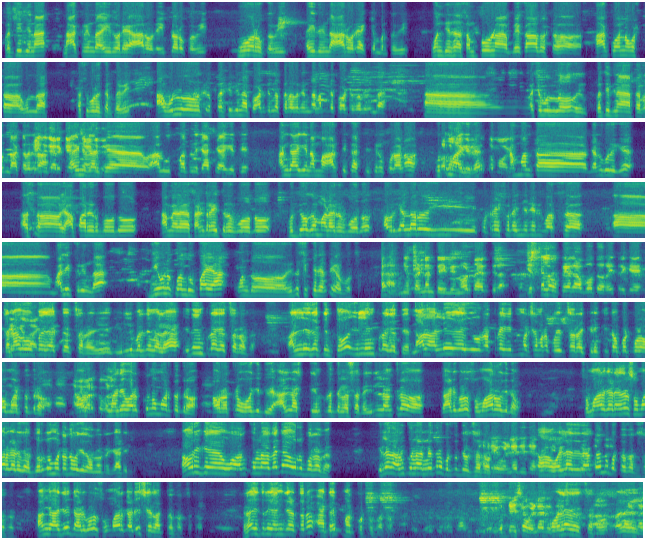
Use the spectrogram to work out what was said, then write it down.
ಪ್ರತಿದಿನ ನಾಲ್ಕರಿಂದ ಐದುವರೆ ಆರೂವರೆ ಇಬ್ಬರು ಕವಿ ಮೂವರು ಕವಿ ಐದರಿಂದ ಆರೂವರೆ ಹಾಕ್ಕೊಂಬರ್ತೀವಿ ಒಂದ್ ದಿನ ಸಂಪೂರ್ಣ ಬೇಕಾದಷ್ಟು ಹಾಕುವನ್ನವಷ್ಟು ಹುಲ್ಲ ಹಸುಗಳು ತರ್ತೀವಿ. ಆ ಹುಲ್ಲು ಪ್ರತಿದಿನ ತೋಟದಿಂದ ತರೋದ್ರಿಂದ ನಮ್ಮದೇ ತೋಟ ಇರೋದ್ರಿಂದ ಆ ಹಸಿ ಹುಲ್ಲು ಪ್ರತಿದಿನ ತರದಿಂದ ಹಾಕೋದ್ರಿಂದ ಹೈನುಗಾರಿಕೆ ಹಾಲು ಉತ್ಪಾದನೆ ಜಾಸ್ತಿ ಆಗೈತಿ. ಹಂಗಾಗಿ ನಮ್ಮ ಆರ್ಥಿಕ ಸ್ಥಿತಿನೂ ಕೂಡ ಉತ್ತಮ ಆಗಿದೆ. ನಮ್ಮಂತ ಜನಗಳಿಗೆ ವ್ಯಾಪಾರ ಇರ್ಬೋದು, ಆಮೇಲೆ ಸಣ್ಣ ರೈತರು ಇರ್ಬೋದು, ಉದ್ಯೋಗ ಮಾಡೋರು ಇರ್ಬೋದು, ಅವ್ರಿಗೆಲ್ಲರೂ ಈ ಕೊಟ್ರೇಶ್ವರ ಇಂಜಿನಿಯರಿಂಗ್ ವರ್ಕ್ಸ್ ಮಾಲೀಕರಿಂದ ಜೀವನಕ್ಕೊಂದು ಉಪಾಯ, ಒಂದು ಇದು ಸಿಕ್ಕಿದೆ ಅಂತ ಹೇಳ್ಬೋದು ಸರ್. ನೀವು ಕಣ್ಣಂತೆ ಇಲ್ಲಿ ನೋಡ್ತಾ ಇರ್ತೀರಾ. ಎಷ್ಟೆಲ್ಲ ಉಪಯೋಗ ಆಗ್ಬೋದು ರೈತರಿಗೆ? ಚೆನ್ನಾಗಿ ಉಪಯೋಗ ಆಗ್ತದೆ ಸರ್ ಇಲ್ಲಿ ಬಂದ ಮೇಲೆ ಇದು ಇಂಪ್ರೂವ್ ಆಗೈತೆ ಸರ್ ಅದು. ಅಲ್ಲಿರೋಕ್ಕಿಂತ ಇಲ್ಲಿ ಇಂಪ್ರೂವ್ ಆಗೈತೆ. ನಾನು ಅಲ್ಲಿ ಇವ್ರ ಹತ್ರ ಇದ್ ಮಾಡ್ಸ್ಕೊಂಬರಕ್ ಹೋಗಿದ್ ಸರ್ ಕಿಟಕಿ ಕಪಟ್ಗಳು ಮಾಡ್ತಿದ್ರು. ಮನೆ ವರ್ಕ್ನು ಮಾಡ್ತಿದ್ರು. ಅವ್ರ ಹತ್ರ ಹೋಗಿದ್ವಿ. ಅಲ್ಲಿ ಅಷ್ಟು ಇಂಪ್ರೂವ್ ಇದ್ದಿಲ್ಲ ಸರ್. ಇಲ್ಲಂತೂ ಗಾಡಿಗಳು ಸುಮಾರು ಹೋಗಿದಾವ್. ಸುಮಾರು ಗಾಡಿ ಅಂದ್ರೆ ಸುಮಾರು ಗಾಡಿ ಹೋಗ್ಯಾವ. ದುರ್ಗ ಮಠದ ಹೋಗಿದಾವ್ ನೋಡ್ರಿ ಗಾಡಿಲಿ. ಅವರಿಗೆ ಅನುಕೂಲ ಆದಾಗ ಅವ್ರು ಬರೋದು. ಇಲ್ಲ ಅನುಕೂಲ ಆಗ್ಲಿದ್ರೆ ಬರ್ತದಿಲ್ಲ ಸರ್ ಅವ್ರು. ಒಳ್ಳೇದಿದೆ ಹಾ ಒಳ್ಳೇದಿದೆ ಅಂತಂದು ಬರ್ತದ ಸರ್ ಹಂಗಾಗಿ ಗಾಡಿಗಳು ಸುಮಾರು ಗಾಡಿ ಸೇಲ್ ಆಗ್ತದ ಸರ್ ರೈತರು ಹೆಂಗ್ ಹೇಳ್ತಾರ ಆ ಟೈಪ್ ಮಾಡ್ಕೊಡ್ತದ ಉದ್ದೇಶ ಒಳ್ಳೇದಿದೆ. ಒಳ್ಳೇದೇ ಸರ್ ಒಳ್ಳೇದಿದೆ.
